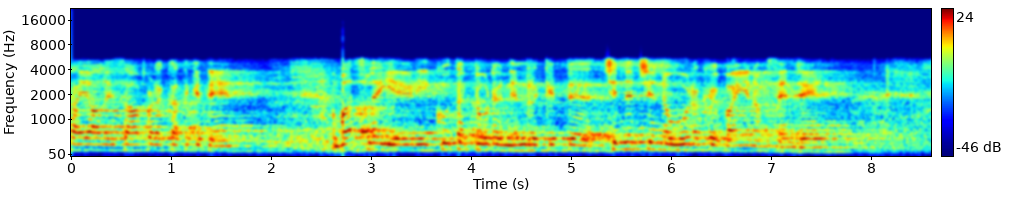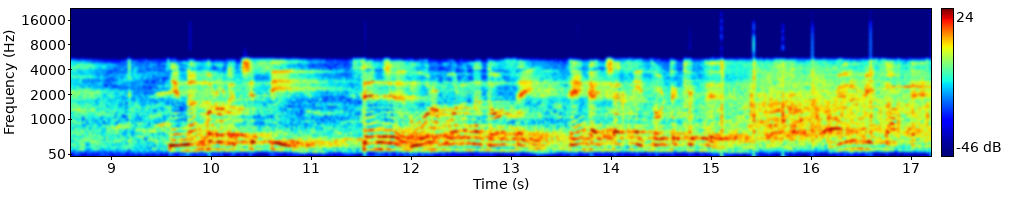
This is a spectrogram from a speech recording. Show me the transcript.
கையால சாப்பிட கத்துக்கிட்டேன். பஸ்ல ஏறி கூட்டத்தோட நின்றுக்கிட்டு சின்ன சின்ன ஊருக்கு பயணம் செஞ்சேன். என் நண்பரோட சித்தி செஞ்ச மூற முரண தோசை தேங்காய் சட்னி தோட்டக்கிட்டு விரும்பி சாப்பிட்டேன்.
